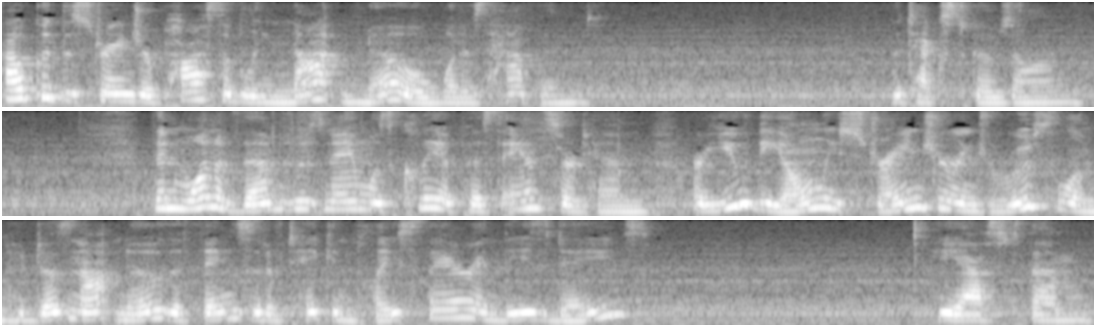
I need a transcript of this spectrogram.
How could the stranger possibly not know what has happened? The text goes on. Then one of them, whose name was Cleopas, answered him, Are you the only stranger in Jerusalem who does not know the things that have taken place there in these days? He asked them,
